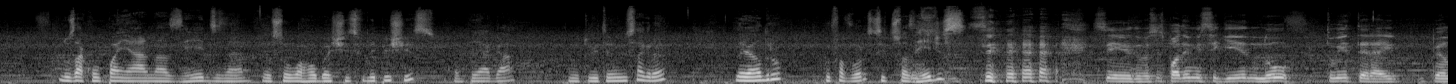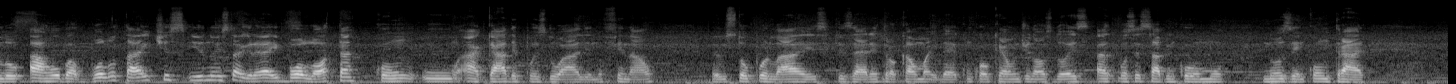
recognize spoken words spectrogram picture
nos acompanhar nas redes, né? Eu sou o arroba com PH, no Twitter e no Instagram. Leandro, por favor, cite suas redes. Sim, vocês podem me seguir no Twitter aí pelo arroba bolotaites e no Instagram aí bolota com o H depois do ali no final. Eu estou por lá e se quiserem trocar uma ideia com qualquer um de nós dois, vocês sabem como nos encontrar.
